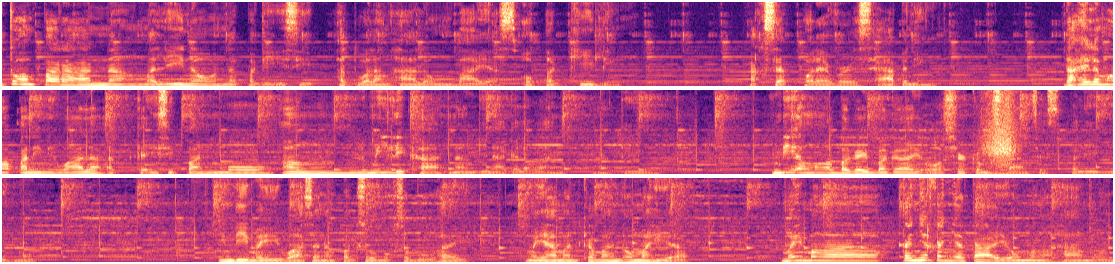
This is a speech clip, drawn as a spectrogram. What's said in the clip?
Ito ang paraan ng malinaw na pag-iisip at walang halong bias o pagkiling. Accept whatever is happening. Dahil ang mga paniniwala at kaisipan mo ang lumilikha ng ginagalawan natin. Hindi ang mga bagay-bagay o circumstances paligid mo. Hindi may iwasan ang pagsubok sa buhay. Mayaman ka man o mahirap, may mga kanya-kanya tayong mga hamon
